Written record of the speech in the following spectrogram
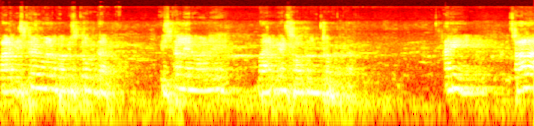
వాళ్ళకి ఇష్టమైన వాళ్ళని పంపిస్తూ ఉంటారు. ఇష్టం లేని వాళ్ళని బారికేడ్ సౌకర్యం అని చాలా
